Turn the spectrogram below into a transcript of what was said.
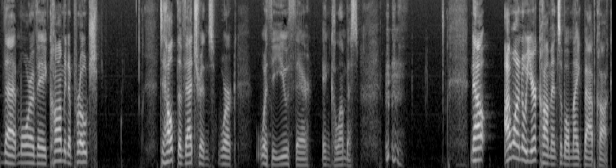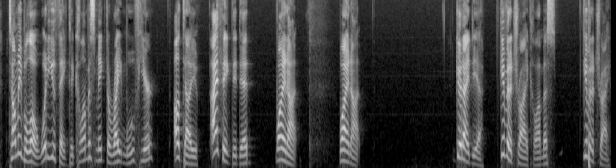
that more of a calming approach to help the veterans work with the youth there in Columbus. now, I want to know your comments about Mike Babcock. Tell me below. What do you think? Did Columbus make the right move here? I'll tell you. I think they did. Why not? Why not? Good idea. Give it a try, Columbus. Give it a try.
